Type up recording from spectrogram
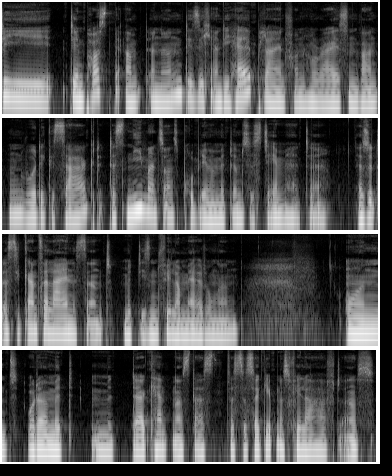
Die, den Postbeamtinnen, die sich an die Helpline von Horizon wandten, wurde gesagt, dass niemand sonst Probleme mit dem System hätte. Also, dass sie ganz alleine sind mit diesen Fehlermeldungen. Und, oder mit, mit der Erkenntnis, dass, dass das Ergebnis fehlerhaft ist.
